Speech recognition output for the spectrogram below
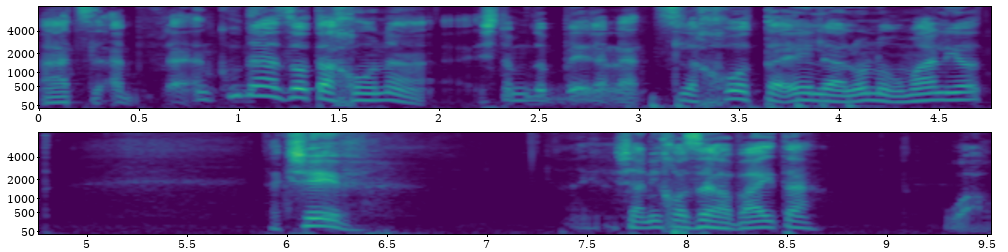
ההצ... הנקודה הזאת האחרונה, שאתה מדבר על ההצלחות האלה הלא נורמליות, תקשיב, כשאני חוזר הביתה, וואו,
